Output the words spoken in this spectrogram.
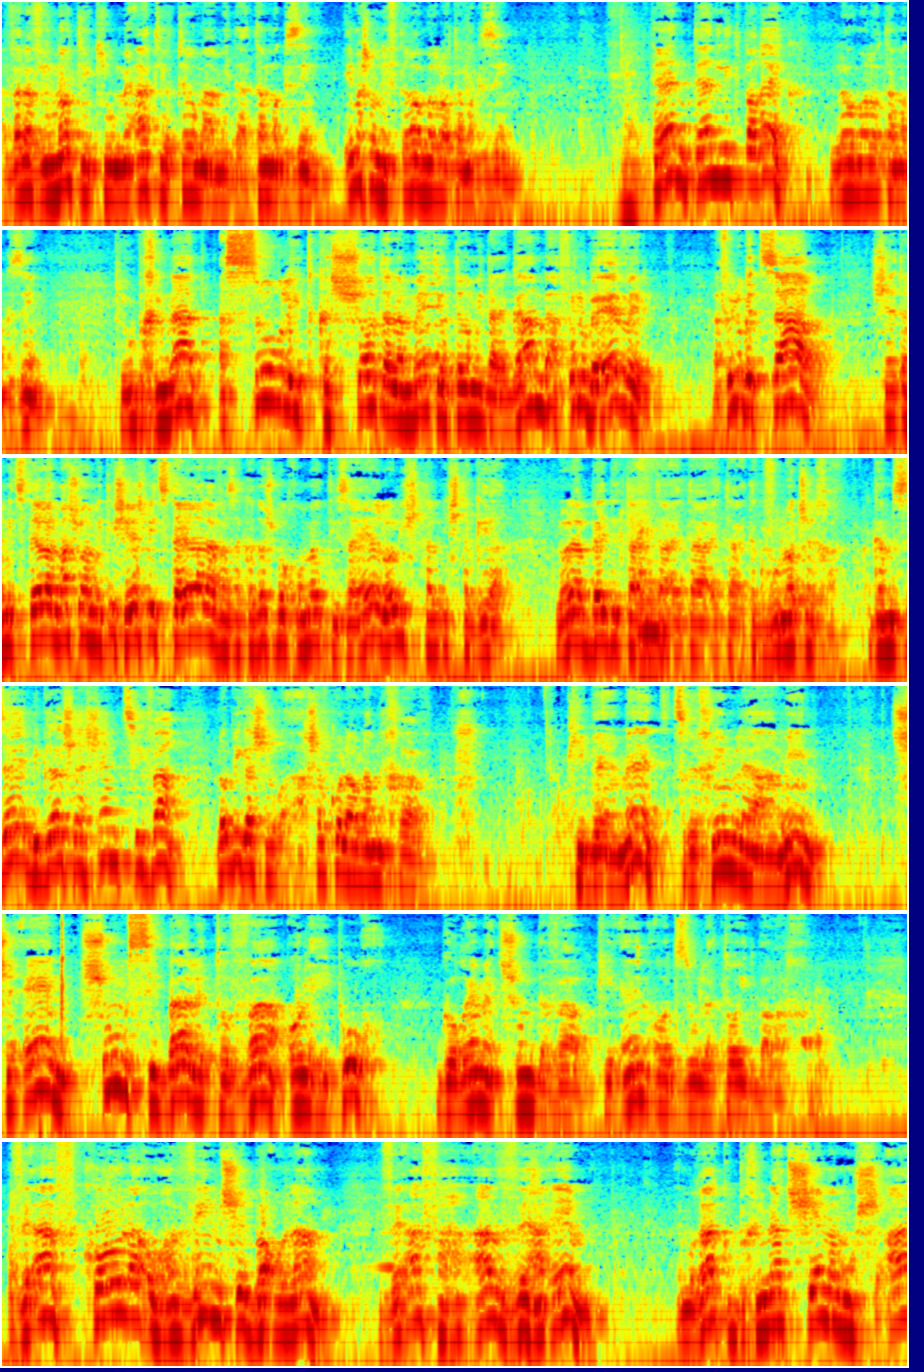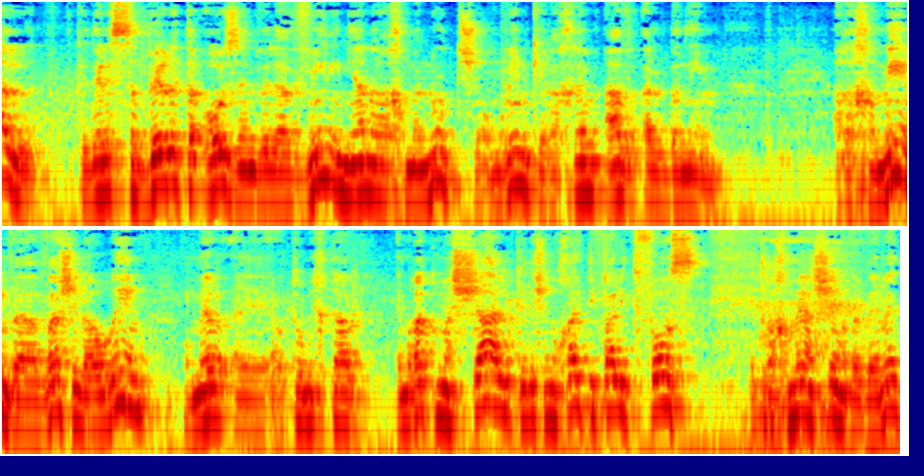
אבל הבינותי כי הוא מעט יותר מהמידה, אתה מגזים. אמא שלו נפטרה, אומר לו, אתה מגזים. תן, תן להתפרק. לא אומר לו, אתה מגזים. כי הוא בחינת אסור להתקשות על המת יותר מדי, גם אפילו באבל, אפילו בצער, שאתה מצטער על משהו אמיתי שיש להצטער עליו, אז הקדוש ברוך הוא אומר, תיזהר לא להשתגע, לא לאבד את, ה, את, ה, את, ה, את, ה, את הגבולות שלך. גם זה בגלל שהשם ציווה, לא בגלל שעכשיו כל העולם נחרב. כי באמת צריכים להאמין שאין שום סיבה לטובה או להיפוך גורמת שום דבר, כי אין עוד זולתו יתברך. ואף כל האוהבים שבעולם, ואף האב והאם, הם רק בחינת שם המושאל כדי לסבר את האוזן ולהבין עניין הרחמנות שאומרים כרחם אב על בנים. הרחמים והאהבה של ההורים, אומר אה, אותו מכתב, הם רק משל כדי שנוכל טיפה לתפוס את רחמי השם, אבל באמת,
